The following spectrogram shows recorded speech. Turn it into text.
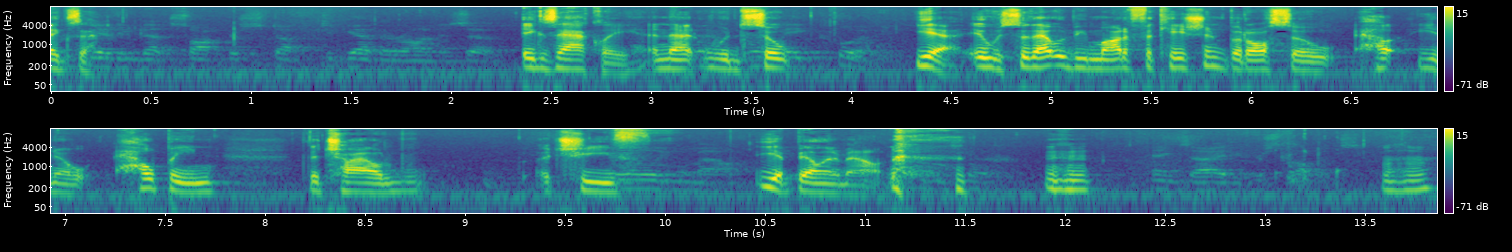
Exact- getting that soccer stuff together on his own. Exactly, and that would so. Yeah, it was so that would be modification, but also you know helping the child achieve. Bailing them out. Yeah, bailing them out. potential Anxiety response. Mhm.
